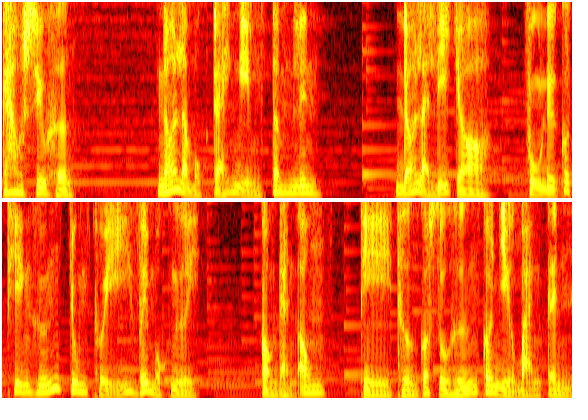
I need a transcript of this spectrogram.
cao siêu hơn. Nó là một trải nghiệm tâm linh. Đó là lý do phụ nữ có thiên hướng chung thủy với một người. Còn đàn ông thì thường có xu hướng có nhiều bạn tình.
